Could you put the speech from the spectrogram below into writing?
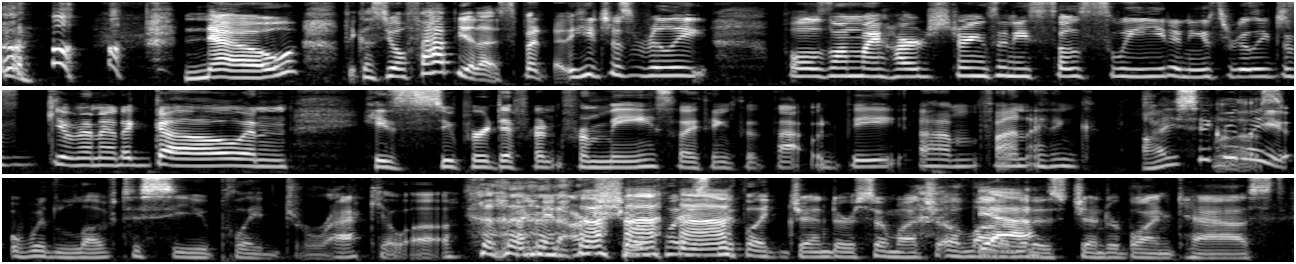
no, because you're fabulous. But he just really pulls on my heartstrings and he's so sweet and he's really just giving it a go. And he's super different from me. So I think that that would be um, fun. I think I secretly would love to see you play Dracula. I mean, our show plays with like gender so much. A lot Yeah. of it is gender blind cast.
